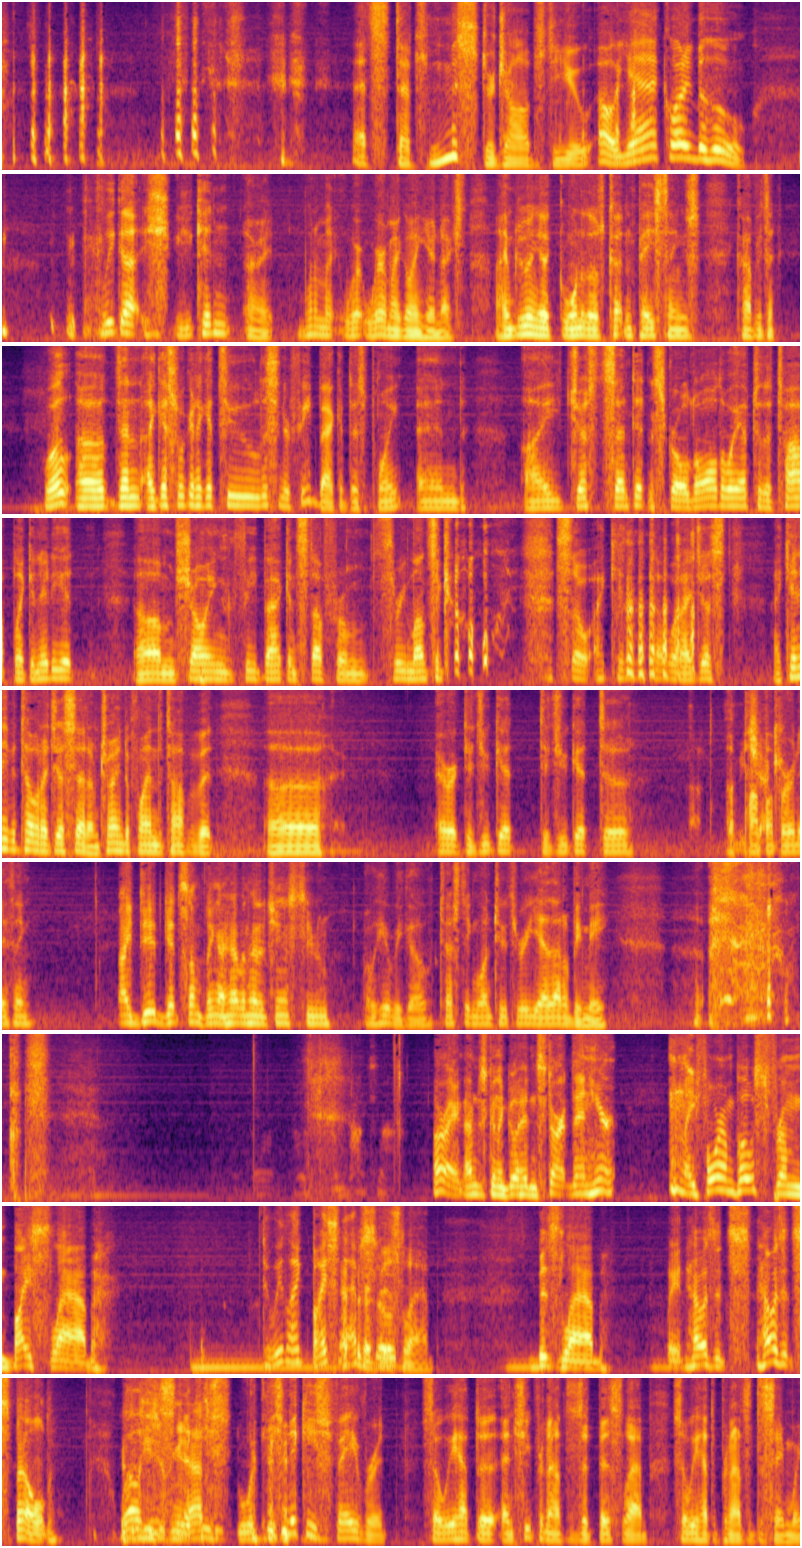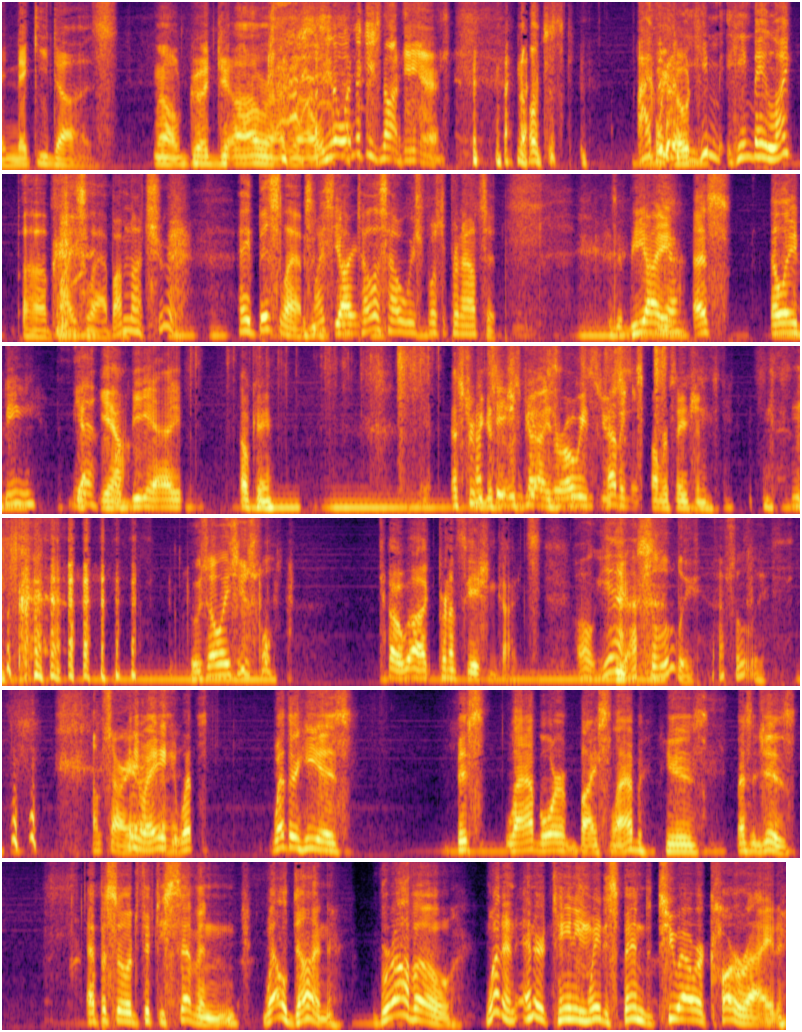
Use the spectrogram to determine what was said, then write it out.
That's that's Mr. Jobs to you. Oh yeah, according to who? We got sh- you kidding? All right. What am I? Where, where am I going here next? I'm doing a, one of those cut and paste things. Copy. Th- well, uh, then I guess we're going to get to listener feedback at this point, and I just sent it and scrolled all the way up to the top like an idiot, um, showing feedback and stuff from three months ago. so I can't even tell what I just. I can't even tell what I just said. I'm trying to find the top of it. Uh, Eric, did you get? Did you get uh, a pop check. up or anything? I did get something. I haven't had a chance to. Oh, here we go. Testing one, two, three. Yeah, that'll be me. All right, I'm just going to go ahead and start then here. a forum post from Bicelab. Do we like Bislab Episode- or Bizlab? Bizlab. Wait, how is it? How is it spelled? 'Cause Well, it's he's for ask Nikki's, look- he's Nikki's favorite, so we have to, and she pronounces it Bislab, so we have to pronounce it the same way Nikki does. Oh, good. g- All right. Well, you know what? Nikki's not here. no, I'm just kidding. I think he he may like uh, Bislab. I'm not sure. Hey, Bislab, Bislab, B-I- tell us how we're supposed to pronounce it. Is it B I S L A B? Yeah. Yeah. Or B I. Okay. That's true because it was Pronunciation guides guys are always having useful. this conversation. Who's always useful? Oh, uh, pronunciation guides. Oh yeah, Yeah. absolutely, absolutely. I'm sorry. Anyway, what, whether he is Bislab or Bislab, his message is episode 57. Well done. Bravo. What an entertaining way to spend a two-hour car ride.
